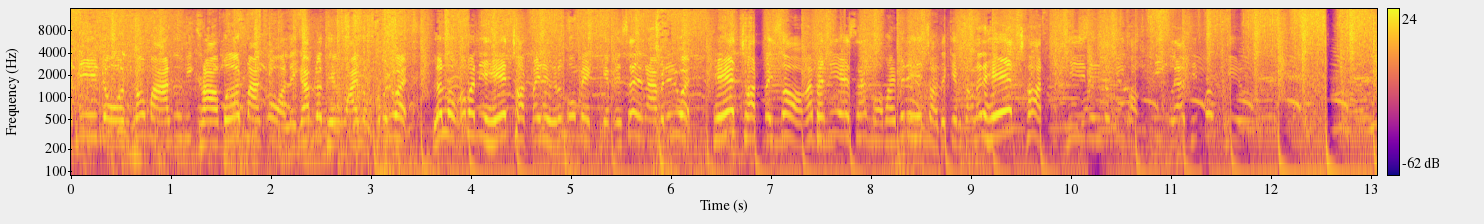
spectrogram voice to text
นนี่โดนเข้ามาแล้วมีคราวเบิร์ดมาก่อนเลยครับ แล้วเทวายหลบเข้าไปด้วย แล้วหลบเข้ามานี่เฮดช็อตไปหนึ่งแล้วโกเมกเก็บเอเซอร์นาไปได้ด้วยเฮดช็อตไปสองครับแพนนี่เอสขออภัยไม่ได้เฮดช็อตแต่เก็บสองแล้วเฮดช็อตทีหนึงตรงนี้ของจริงแล้วทิปเปิลคิววิ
